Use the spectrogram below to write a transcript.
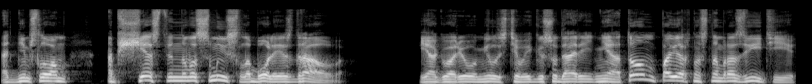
одним словом, общественного смысла более здравого? Я говорю, милостивый государь, не о том поверхностном развитии,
